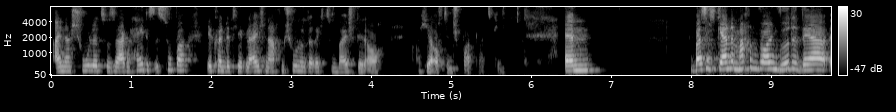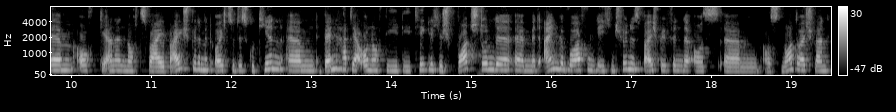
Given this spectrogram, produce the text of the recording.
einer Schule zu sagen, hey, das ist super, ihr könntet hier gleich nach dem Schulunterricht zum Beispiel auch hier auf den Sportplatz gehen. Ähm, was ich gerne machen wollen würde, wäre ähm, auch gerne noch zwei Beispiele mit euch zu diskutieren. Ähm, ben hat ja auch noch die, die tägliche Sportstunde äh, mit eingeworfen, die ich ein schönes Beispiel finde aus, ähm, aus Norddeutschland.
